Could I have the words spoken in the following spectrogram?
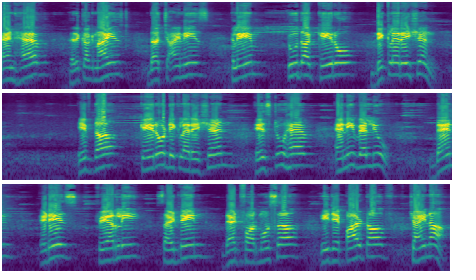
and have recognized the Chinese claim to the Cairo Declaration. If the Cairo Declaration is to have any value, then it is fairly certain that Formosa is a part of China.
